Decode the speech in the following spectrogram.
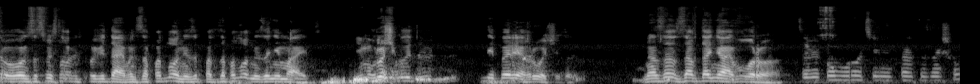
він за свої слова відповідає, він западло, не за- западло не займається. Йому гроші, коли дають, не бере гроші. На за- завдання ворога. Це в якому році він кажете, знайшов?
